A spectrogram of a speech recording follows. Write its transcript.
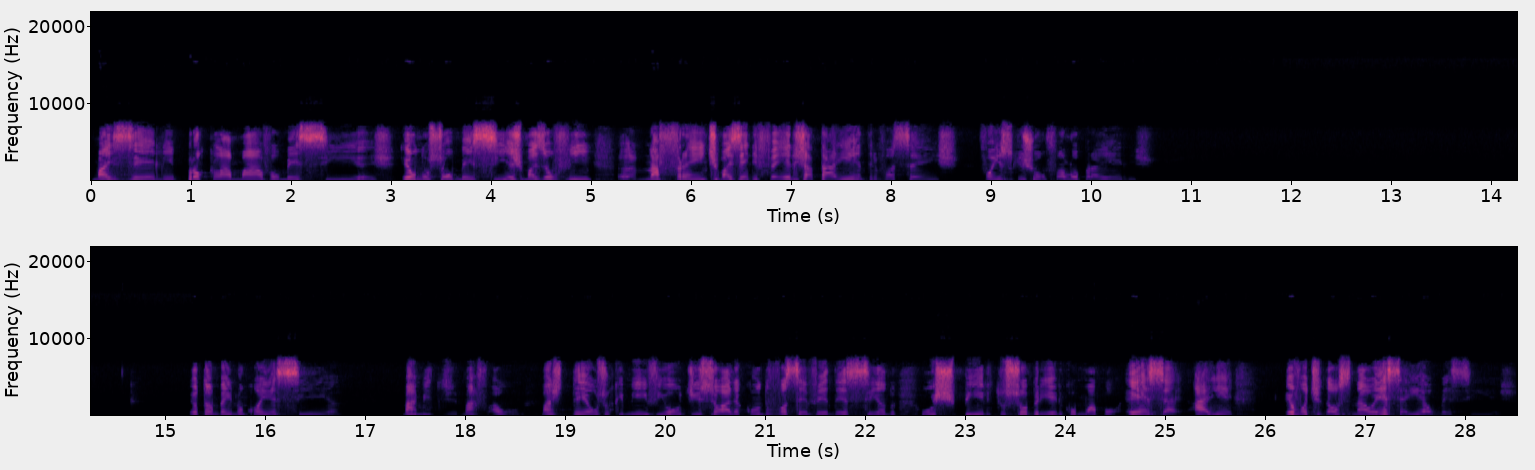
Mas ele proclamava o Messias. Eu não sou o Messias, mas eu vim uh, na frente, mas ele, ele já está aí entre vocês. Foi isso que João falou para eles. Eu também não conhecia. Mas, me, mas, mas, Deus, o que me enviou, disse: Olha, quando você vê descendo o Espírito sobre ele como uma esse aí, eu vou te dar um sinal, esse aí é o Messias.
